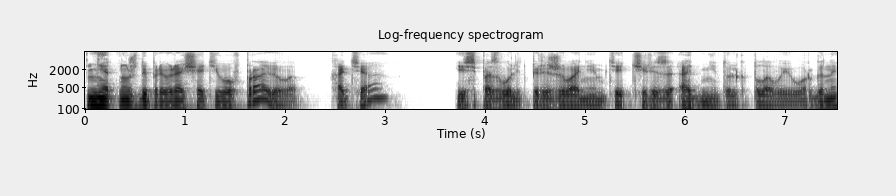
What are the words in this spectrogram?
Нет нужды превращать его в правило, хотя, если позволить переживаниям течь через одни только половые органы,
